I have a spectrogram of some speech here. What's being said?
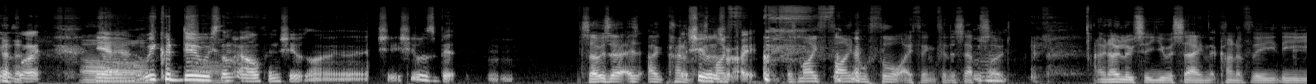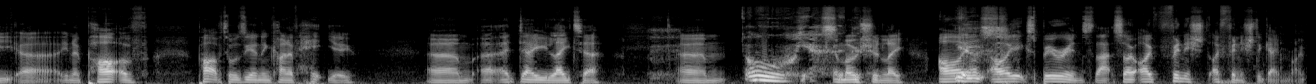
was like, yeah, Oh. we could do with Oh. some help, and she was like, she, she was a bit, So as a, a kind of she was my, right. as my final thought, I think for this episode, I know Lucy, you were saying that kind of the the uh, you know part of part of towards the ending kind of hit you um, a, a day later um, oh yes, emotionally. I Yes. I experienced that. So I finished I finished the game right.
